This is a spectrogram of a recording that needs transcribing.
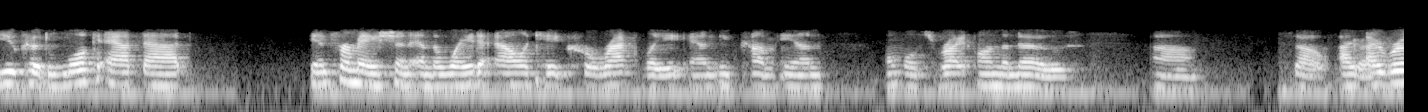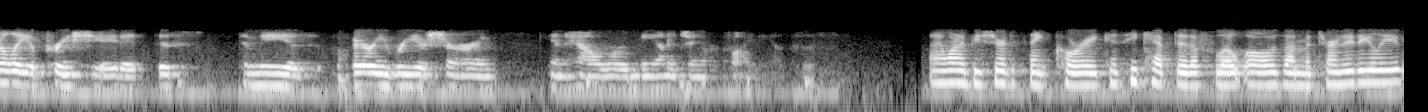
you could look at that information and the way to allocate correctly, and you come in almost right on the nose. Um, so I, I really appreciate it. This, to me, is very reassuring in how we're managing our finances. I want to be sure to thank Corey because he kept it afloat while I was on maternity leave.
